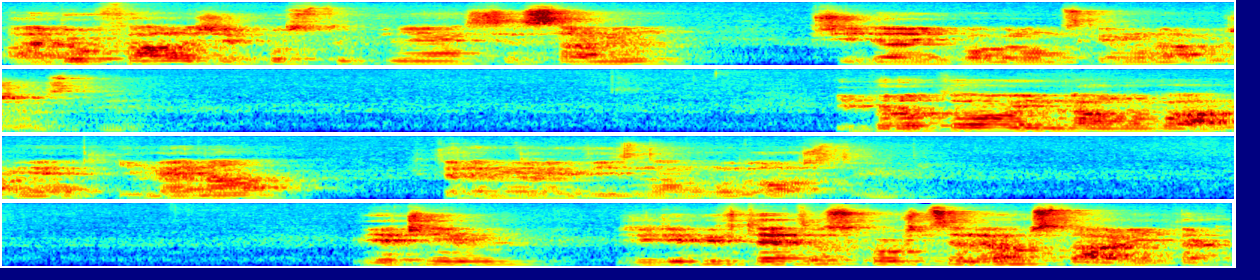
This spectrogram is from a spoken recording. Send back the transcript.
ale doufal, že postupně se sami přidají k babylonskému náboženství. I proto jim dal nová jména, které měly význam v modlářství. Věřím, že kdyby v této zkoušce neobstáli, tak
